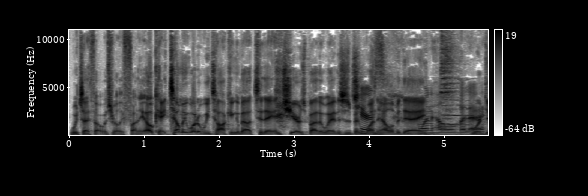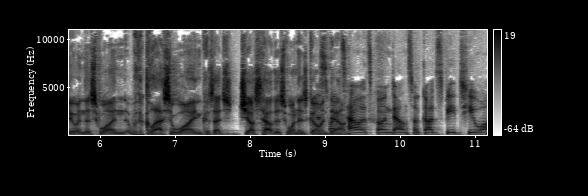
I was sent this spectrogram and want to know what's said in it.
which I thought was really funny. Okay, tell me what are we talking about today? And cheers, by the way. This has been Cheers. one hell of a day. One hell of a day. We're doing this one with a glass of wine because that's just how this one is going this down. how it's going down. So Godspeed to you all.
